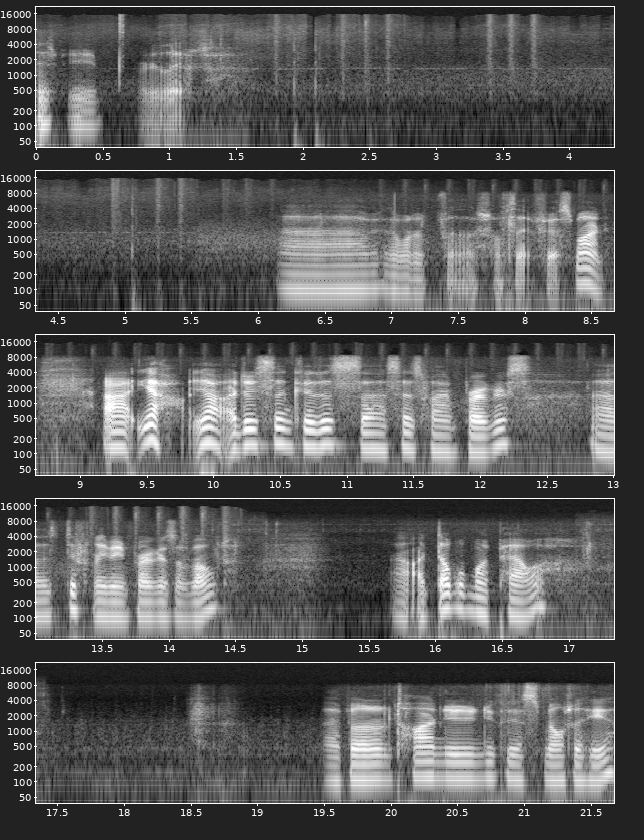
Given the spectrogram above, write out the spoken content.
Let be pretty left. Uh, because I want to finish off that first mine. Uh, yeah, yeah, I do think it is uh, satisfying progress. Uh, there's definitely been progress involved. Uh, I doubled my power. I built an entire new nuclear smelter here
